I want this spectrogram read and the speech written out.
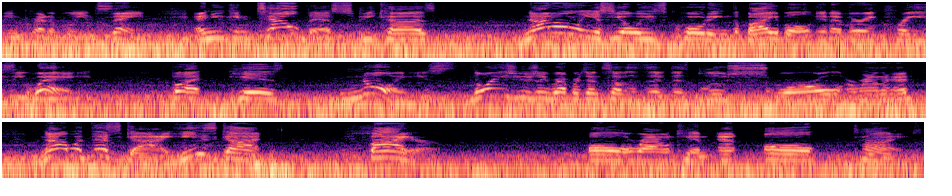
incredibly insane. And you can tell this because not only is he always quoting the Bible in a very crazy way, but his noise, noise usually represents something like this blue swirl around their head. Not with this guy. He's got fire all around him at all times.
